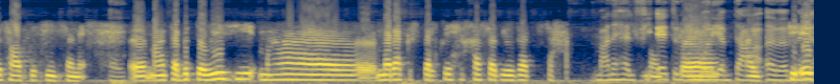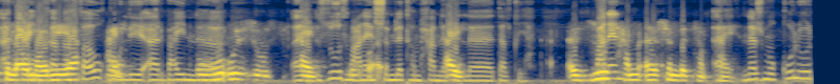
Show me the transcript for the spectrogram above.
39 سنة. آه معناتها بالتوازي مع مراكز تلقيح خاصة بوزارة الصحة. معناها الفئات العمرية نتاع الفئات العمرية فوق واللي 40 والزوز الزوز معناها شملتهم حملة التلقيح. الزوز شملتهم أي. نجم نقولوا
